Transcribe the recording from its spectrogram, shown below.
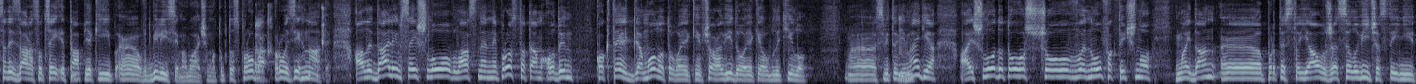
Це десь зараз оцей етап, який е, в Тбілісі ми бачимо, тобто спроба Так. розігнати. Але далі все йшло, власне, не просто там один коктейль для Молотова, який вчора відео, яке облетіло е, світові медіа, а йшло до того, що ну, фактично Майдан е, протистояв вже силовій частині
